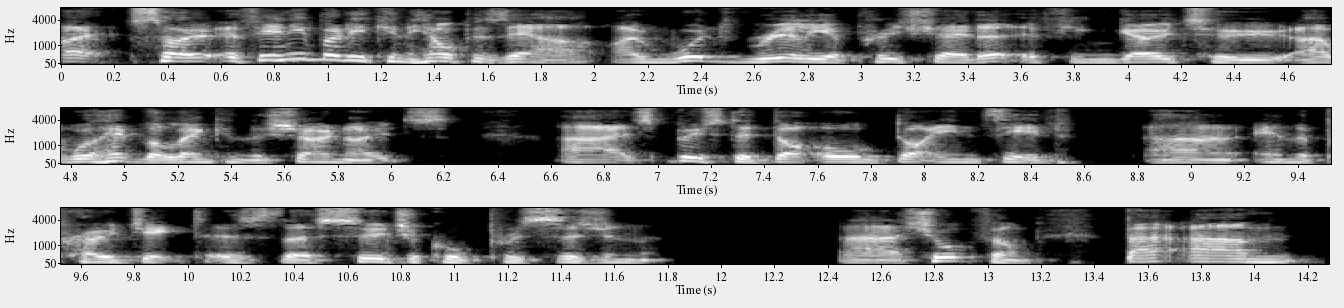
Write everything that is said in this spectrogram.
I, so if anybody can help us out, I would really appreciate it if you can go to, uh, we'll have the link in the show notes. Uh, it's boosted.org.nz, uh, and the project is the surgical precision, uh, short film. But, um,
